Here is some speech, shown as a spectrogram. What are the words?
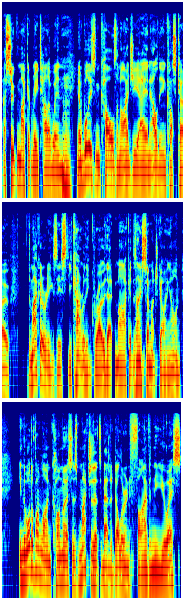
a supermarket retailer when you know Woolies and Coles and IGA and Aldi and Costco. The market already exists. You can't really grow that market. There's only so much going on. In the world of online commerce, as much as it's about a dollar and five in the US,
